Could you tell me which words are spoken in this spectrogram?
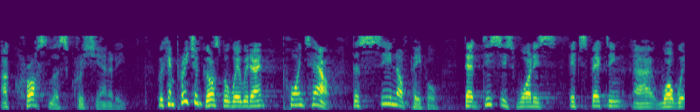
a crossless Christianity. We can preach a gospel where we don't point out the sin of people, that this is what is expecting, uh, what, we,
